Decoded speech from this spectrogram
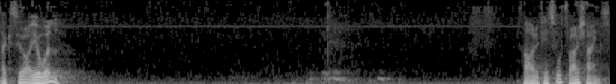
Tack så du ha, Joel. Det finns fortfarande chans.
